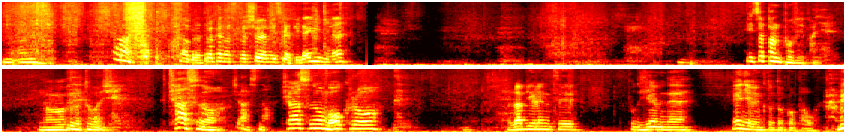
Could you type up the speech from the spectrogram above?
No ale... A, dobra, trochę nastraszyłem, jest lepiej. Daj mi winę. I co pan powie, panie? No, W rotułazie. ciasno. Ciasno. Ciasno, mokro. Labirynty podziemne. Ja nie wiem, kto to kopał.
